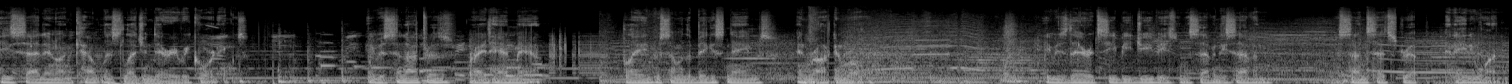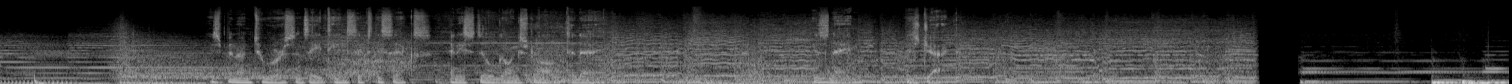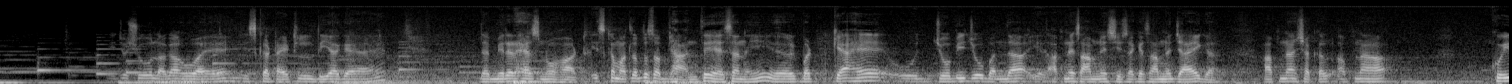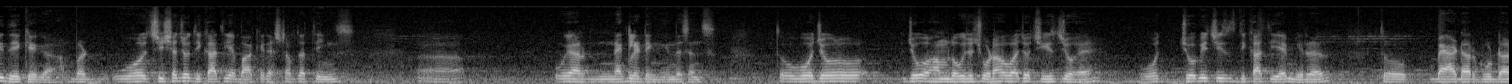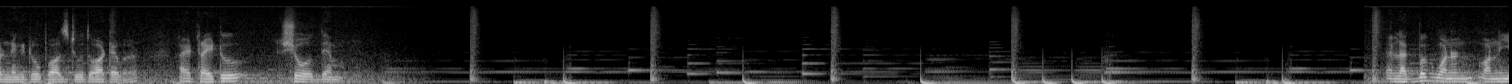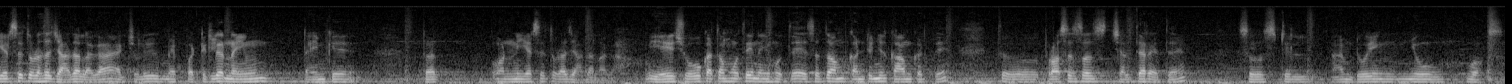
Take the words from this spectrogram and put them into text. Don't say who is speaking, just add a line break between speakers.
He's sat in on countless legendary recordings. He was Sinatra's right hand man, played with some of the biggest names in rock and roll. He was there at CBGB's in 77, Sunset Strip in 81. He's been on tour since 1866, and he's still going strong today. His name is Jack.
जो show लगा हुआ है, इसका title दिया गया है the mirror has no heart इसका मतलब तो सब जानते हैं, ऐसा नहीं बट क्या है जो भी जो बंदा अपने सामने, शीशा के सामने जाएगा, अपना शक्ल, अपना कोई देखेगा बट वो शीशा जो दिखाती है बाकी rest of the things we are neglecting in the sense तो वो जो जो हम लोग जो छोड़ा हुआ जो चीज़ जो है, वो जो भी चीज़ दिखाती है मिरर तो बैड और गुड और नेगेटिव पॉजिटिव तो whatever I try to show them लगभग वन वन ईयर से थोड़ा सा ज़्यादा लगा एक्चुअली मैं पर्टिकुलर नहीं हूँ टाइम के पर वन ईयर से थोड़ा ज़्यादा लगा। ये शो ख़त्म होते नहीं होते, ऐसे तो हम कंटिन्यू काम करते हैं तो प्रोसेस चलते रहते हैं। So still i'm doing new works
